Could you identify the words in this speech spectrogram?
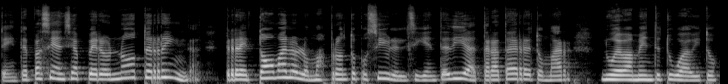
Tente paciencia, pero no te rindas. Retómalo lo más pronto posible. El siguiente día trata de retomar nuevamente tu hábito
